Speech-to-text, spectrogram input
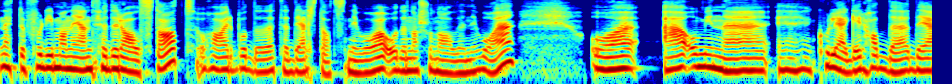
nettopp fordi man er en føderalstat og har både dette delstatsnivået og det nasjonale nivået. Og jeg og mine eh, kolleger hadde det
